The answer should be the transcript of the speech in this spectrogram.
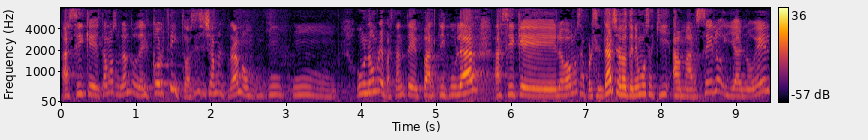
Así que estamos hablando del cortito, así se llama el programa, un, un nombre bastante particular. Así que lo vamos a presentar. Ya lo tenemos aquí a Marcelo y a Noel,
